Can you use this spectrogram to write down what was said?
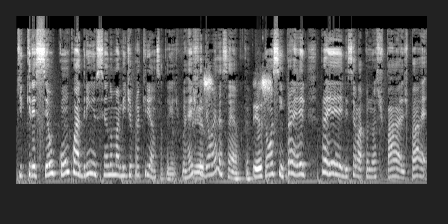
que cresceu com o quadrinho sendo uma mídia para criança, tá ligado? Tipo, o resto não é dessa época. Isso. Então, assim, para ele, para ele, sei lá, para nossos pais, pá, é,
